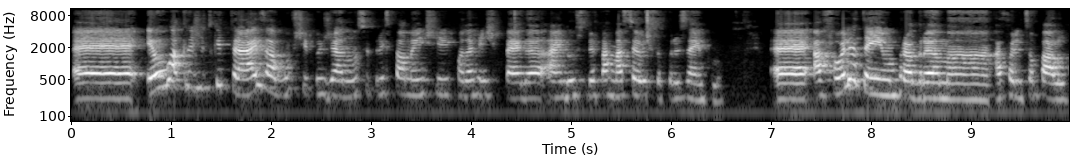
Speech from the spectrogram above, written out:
É, eu acredito que traz alguns tipos de anúncio, principalmente quando a gente pega a indústria farmacêutica, por exemplo. É, a Folha tem um programa, a Folha de São Paulo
